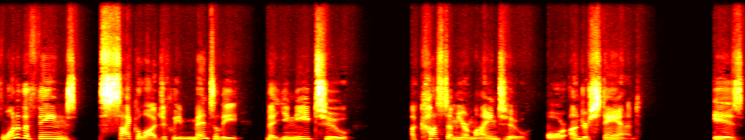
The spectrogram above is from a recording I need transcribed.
One of the things psychologically, mentally that you need to accustom your mind to or understand is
